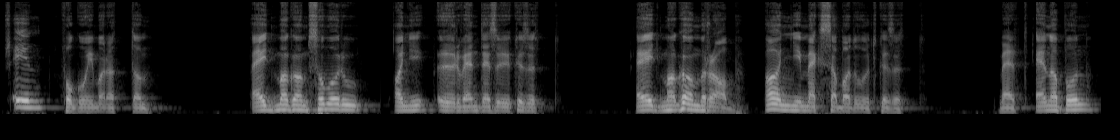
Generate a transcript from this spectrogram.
s én fogoly maradtam. Egy magam szomorú, annyi őrvendező között. Egy magam rab, annyi megszabadult között. Mert e napon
